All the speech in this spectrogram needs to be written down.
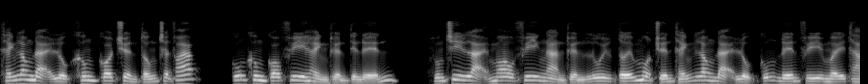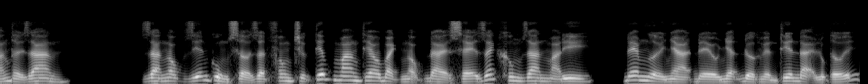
Thánh Long Đại Lục không có truyền tống trận pháp, cũng không có phi hành thuyền tiến đến, huống chi lại mau phi ngàn thuyền lui tới một chuyến thánh long đại lục cũng đến phi mấy tháng thời gian. Già Ngọc Diễn cùng sở giật phong trực tiếp mang theo bạch ngọc đài xé rách không gian mà đi, đem người nhà đều nhận được huyền thiên đại lục tới.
